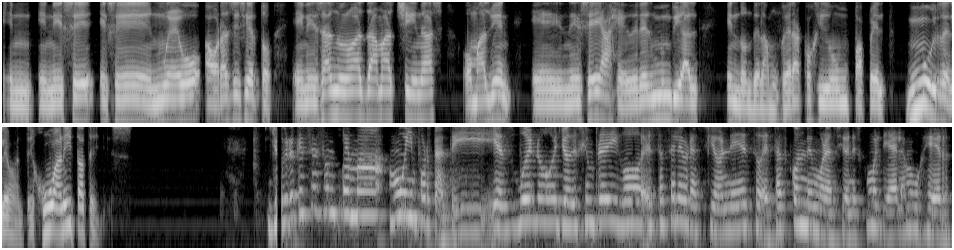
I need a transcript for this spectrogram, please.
en, en, ese, ese nuevo, ahora sí es cierto, en esas nuevas damas chinas o más bien en ese ajedrez mundial en donde la mujer ha cogido un papel muy relevante. Juanita Telles. Yo creo que ese es un tema muy importante y, es bueno, yo siempre digo, estas celebraciones o estas conmemoraciones como el Día de la Mujer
